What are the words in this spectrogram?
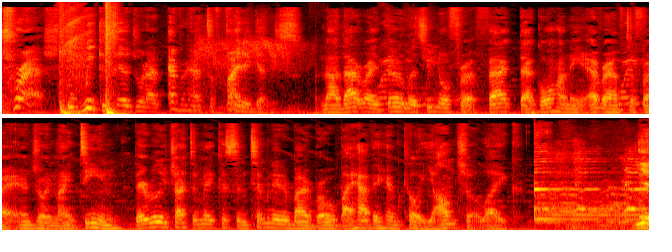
Trash, the weakest android I've ever had to fight against. Now that right there lets you know for a fact that Gohan ain't ever have to fight Android 19. They really tried to make us intimidated by bro by having him kill Yamcha. Like, Yeah,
